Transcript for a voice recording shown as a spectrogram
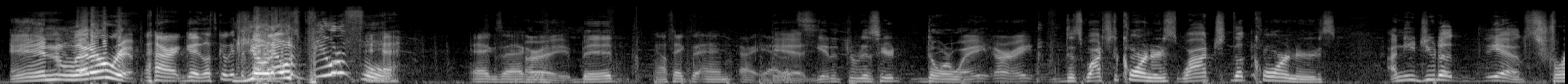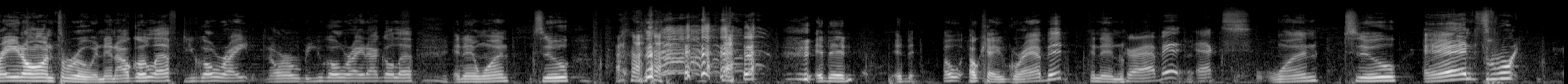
and let her rip. All right, good. Let's go get the Yo, bed. that was beautiful. Yeah. Exactly. All right, bed. I'll take the end. All right, yeah. Yeah, let's- get it through this here doorway. All right, just watch the corners. Watch the corners. I need you to, yeah, straight on through, and then I'll go left. You go right, or you go right. I go left, and then one, two, and then, and oh, okay, grab it, and then Grab it. X. one, two, and three.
